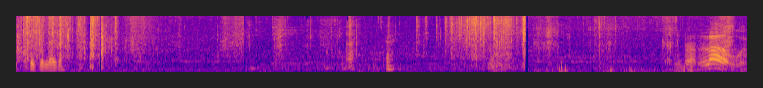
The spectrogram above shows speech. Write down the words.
put it later. Ah. Ah. The lower.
